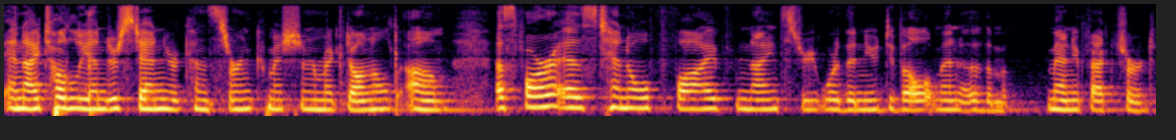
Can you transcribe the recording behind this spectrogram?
and I totally understand your concern, Commissioner McDonald. Um, as far as 1005 9th Street, where the new development of the manufactured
